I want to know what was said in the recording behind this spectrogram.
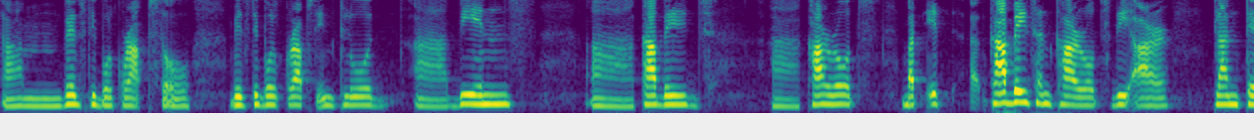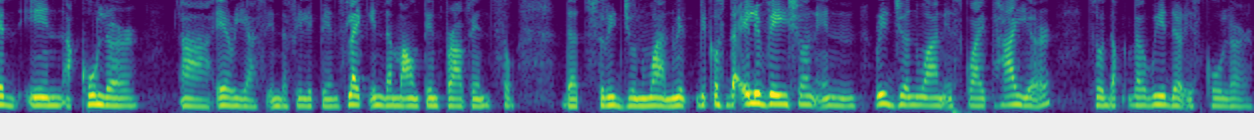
um, vegetable crops. So vegetable crops include uh, beans, uh, cabbage, uh, carrots. But it uh, cabbage and carrots they are planted in a cooler uh, areas in the Philippines, like in the mountain province. So that's region one. Because the elevation in region one is quite higher, so the, the weather is cooler.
